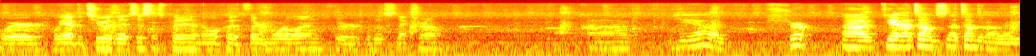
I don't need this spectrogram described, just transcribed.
where we have the two of the assistants put in, and then we'll put a third mortal in for, for this next round? Uh, yeah, sure. Uh, yeah, that sounds that sounds about right.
